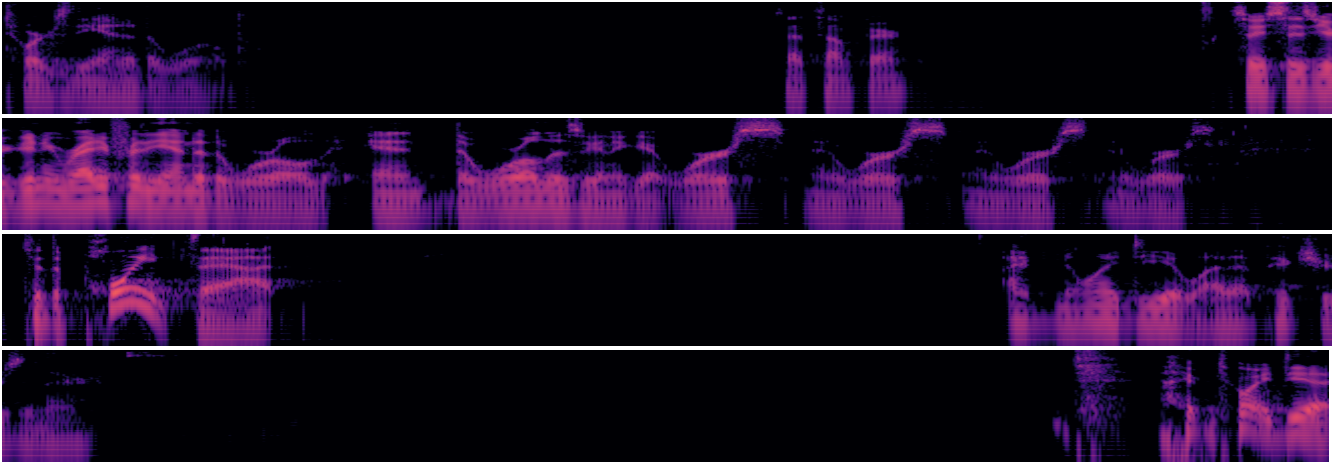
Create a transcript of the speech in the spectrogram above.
towards the end of the world. Does that sound fair? So he says, You're getting ready for the end of the world, and the world is going to get worse and worse and worse and worse. To the point that I have no idea why that picture's in there. I have no idea.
